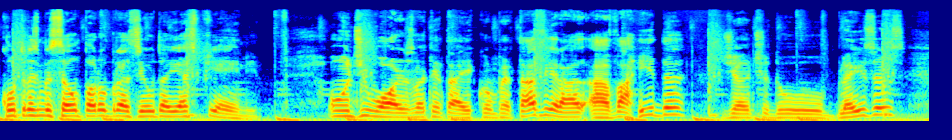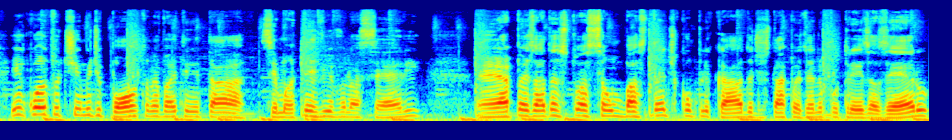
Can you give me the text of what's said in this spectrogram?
com transmissão para o Brasil da ESPN, onde o Warriors vai tentar completar a, virada, a varrida diante do Blazers, enquanto o time de Portland vai tentar se manter vivo na série, é, apesar da situação bastante complicada de estar perdendo por 3 a 0,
